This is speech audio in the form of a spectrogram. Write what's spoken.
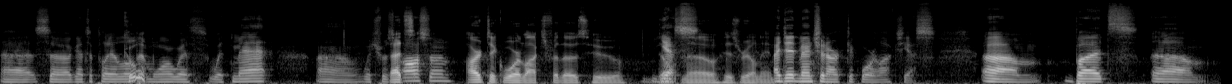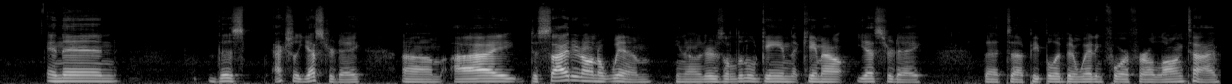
Uh, so I got to play a little Cool. bit more with with Matt, uh, which was That's- awesome. Arctic Warlocks for those who don't Yes. know his real name. I did mention Arctic Warlocks, yes. Um, but um, and then this actually yesterday, um, I decided on a whim. You know, there's a little game that came out yesterday that uh, people have been waiting for for a long time.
